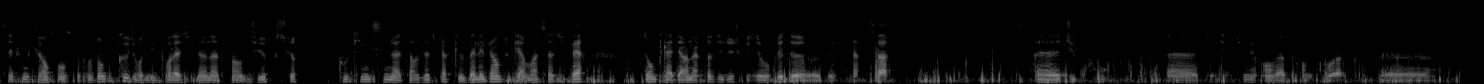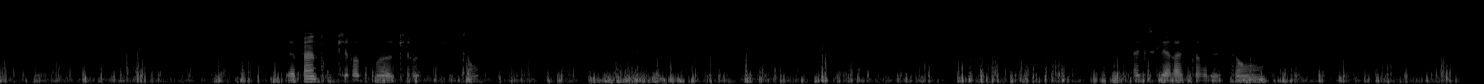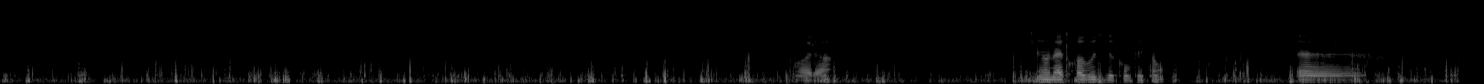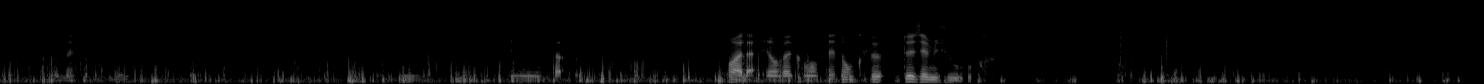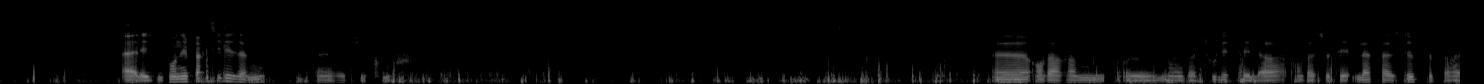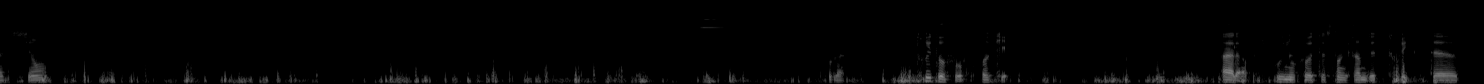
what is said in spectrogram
c'est on se retrouve donc aujourd'hui pour la suite de notre aventure sur Cooking Simulator. J'espère que vous allez bien, en tout cas moi ça super. Donc la dernière fois c'est juste que j'ai oublié de, faire ça. Euh, du coup, euh, on va prendre quoi? Il euh, n'y a pas un truc qui, qui rajoute du temps? Accélérateur de temps. On a trois voces de compétences. Euh, on va mettre lui, lui et ça. Voilà, et on va commencer donc le deuxième jour. Allez, du coup on est parti les amis. Euh, du coup, Euh, on va ramener, euh, non, on laisser là. On va sauter la phase de préparation. Oula, truite au four, ok. Alors, du coup, il nous faut 200 grammes de truite. Euh,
